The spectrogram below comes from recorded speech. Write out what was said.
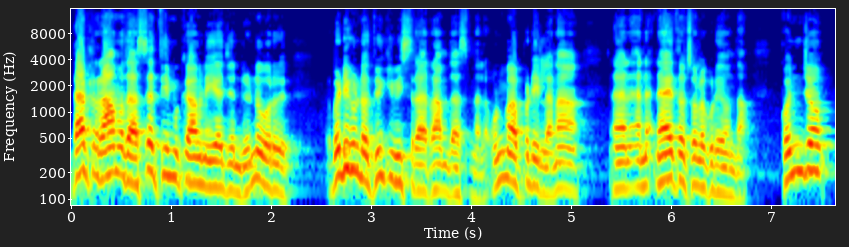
டாக்டர் ராமதாஸை திமுகவின் ஏஜென்ட்னு ஒரு வெடிகுண்டை தூக்கி வீசுறாரு ராமதாஸ் மேல. உண்மை அப்படி இல்லை நான் ந- ந- நியாயத்தை சொல்லக்கூடியவன் தான். கொஞ்சம்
